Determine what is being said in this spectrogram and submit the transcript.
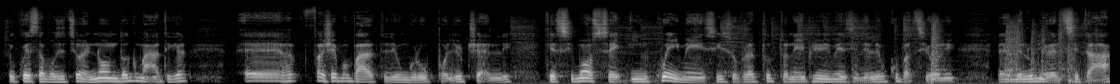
su questa posizione non dogmatica eh, facemmo parte di un gruppo, gli Uccelli, che si mosse in quei mesi, soprattutto nei primi mesi delle occupazioni eh, dell'università,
